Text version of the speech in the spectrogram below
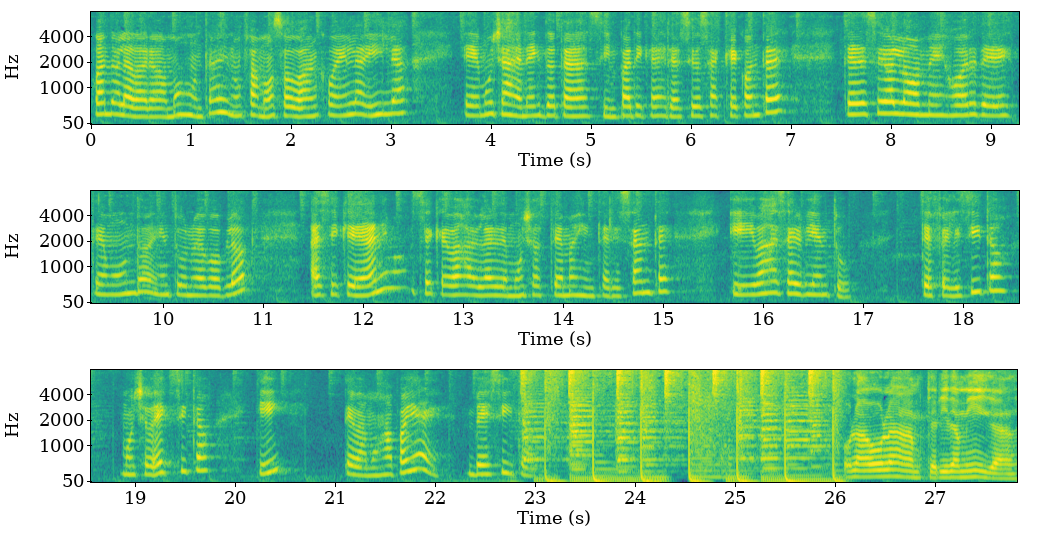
cuando laborábamos juntas en un famoso banco en la isla. Eh, muchas anécdotas simpáticas y graciosas que contar. Te deseo lo mejor de este mundo en tu nuevo blog. Así que ánimo, sé que vas a hablar de muchos temas interesantes y vas a ser bien tú. Te felicito, mucho éxito y te vamos a apoyar. Besitos. Hola, hola, querida amiga.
